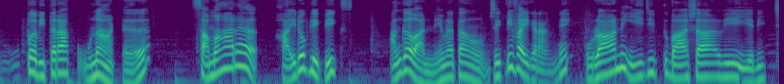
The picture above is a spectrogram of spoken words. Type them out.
රූප විතරක් වනාට සමහර හයිරෝගලිපික්ස් අංගවන්න එමනතං සික්නිෆයි කරන්නේ පුරාණ ඊජිප්තු භාෂාවේ යෙදිච්ච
